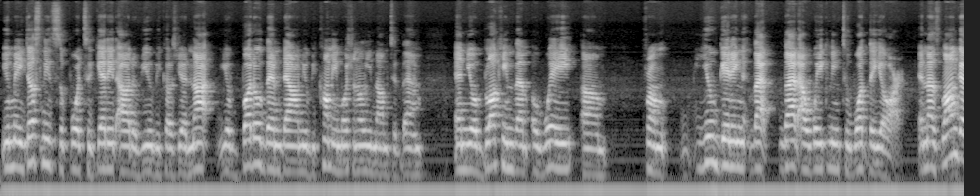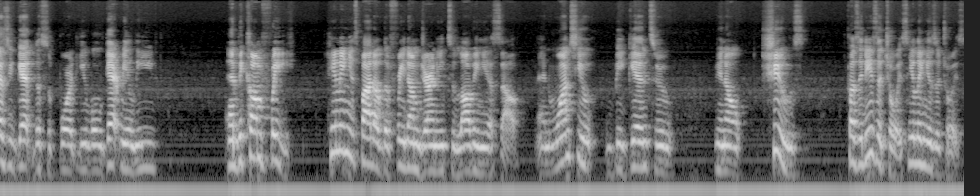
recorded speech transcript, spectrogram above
You may just need support to get it out of you because you're not, you've bottled them down, you become emotionally numb to them, and you're blocking them away um, from you getting that that awakening to what they are. And as long as you get the support, you will get relieved and become free. Healing is part of the freedom journey to loving yourself. And once you begin to, you know, choose, because it is a choice, healing is a choice.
